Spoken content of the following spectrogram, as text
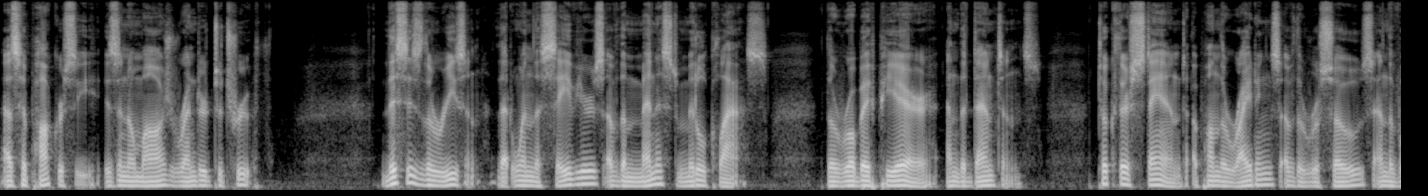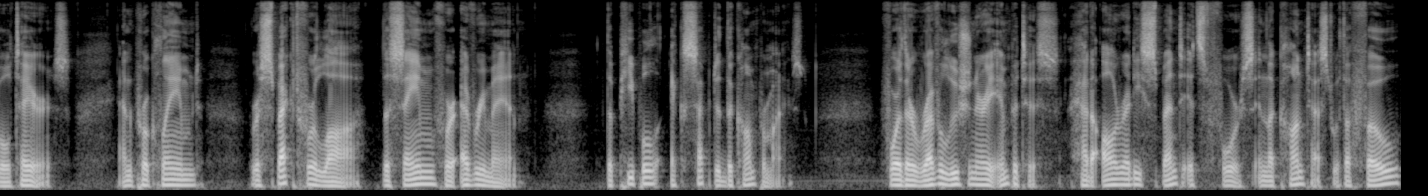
as hypocrisy is an homage rendered to truth. This is the reason that when the saviors of the menaced middle class, the Robespierre and the Dantons, took their stand upon the writings of the Rousseaus and the Voltaires, and proclaimed respect for law, the same for every man. The people accepted the compromise, for their revolutionary impetus had already spent its force in the contest with a foe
